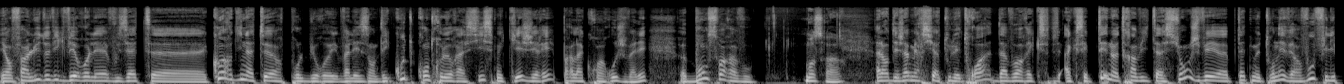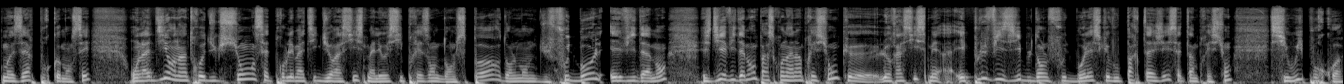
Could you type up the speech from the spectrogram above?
Et enfin, Ludovic Vérolet, vous êtes euh, coordinateur pour le bureau valaisan d'écoute contre le racisme qui est géré par la Croix-Rouge Valais. Euh, bonsoir à vous. Bonsoir. Alors déjà, merci à tous les trois d'avoir accepté notre invitation. Je vais euh, peut-être me tourner vers vous, Philippe Moser, pour commencer. On l'a dit en introduction, cette problématique du racisme, elle est aussi présente dans le sport, dans le monde du football, évidemment. Je dis évidemment parce qu'on a l'impression que le racisme est plus visible dans le football. Est-ce que vous partagez cette impression? Si oui, pourquoi?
